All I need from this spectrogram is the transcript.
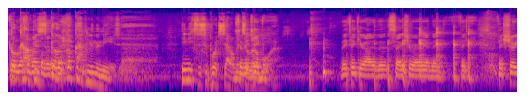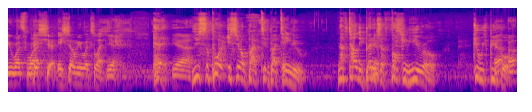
Go go, cop his, a go, go cop him in the knees. Uh, he needs to support settlements So a little take- more. They take you out of the sanctuary and they they, they show you what's They what. show, they show me what's what. Yeah, yeah. You support Israel Bat- Batenu. Naftali Bennett's Yeah. a fucking hero. Jewish people. uh,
